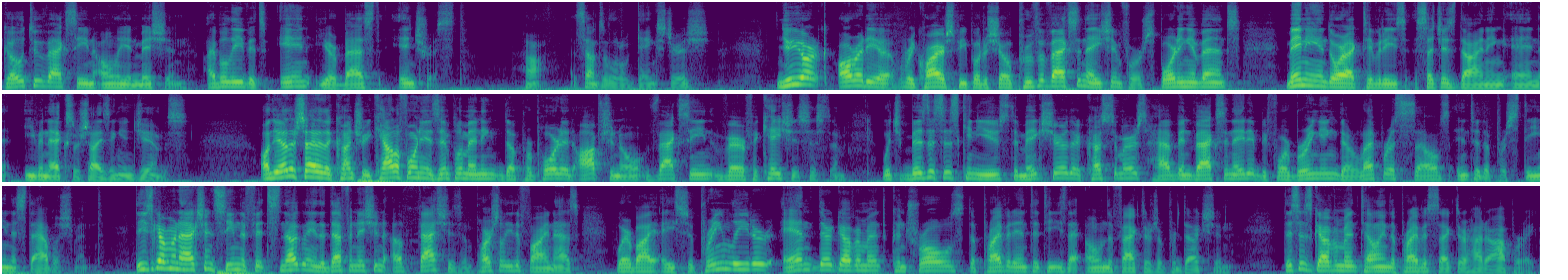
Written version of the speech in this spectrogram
go to vaccine only admission. I believe it's in your best interest. Huh, that sounds a little gangsterish. New York already uh, requires people to show proof of vaccination for sporting events, many indoor activities such as dining and even exercising in gyms. On the other side of the country, California is implementing the purported optional vaccine verification system, which businesses can use to make sure their customers have been vaccinated before bringing their leprous selves into the pristine establishment. These government actions seem to fit snugly in the definition of fascism, partially defined as whereby a supreme leader and their government controls the private entities that own the factors of production. This is government telling the private sector how to operate.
